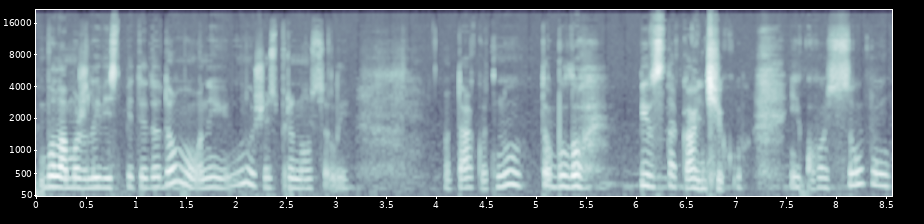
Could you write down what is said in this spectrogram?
була можливість піти додому, вони ну, щось приносили. Отак от, ну, то було півстаканчику, якогось супу.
